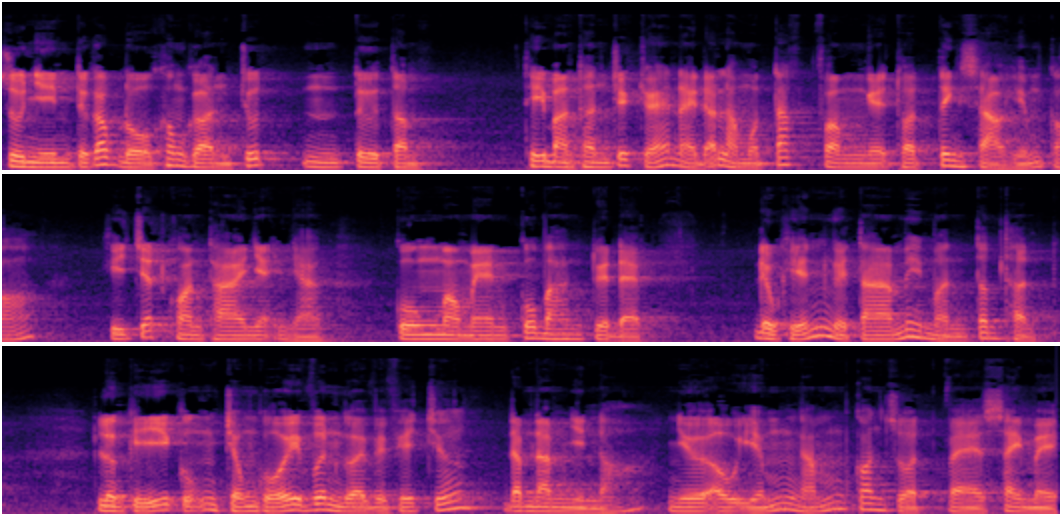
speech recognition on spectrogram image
Dù nhìn từ góc độ không gần chút ừ, tư tâm, thì bản thân chiếc chóe này đã là một tác phẩm nghệ thuật tinh xảo hiếm có, khí chất khoan thai nhẹ nhàng, cùng màu men cô ban tuyệt đẹp đều khiến người ta mê mẩn tâm thần. Lương ký cũng chống gối vươn người về phía trước, đăm đăm nhìn nó như âu yếm ngắm con ruột về say mê.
